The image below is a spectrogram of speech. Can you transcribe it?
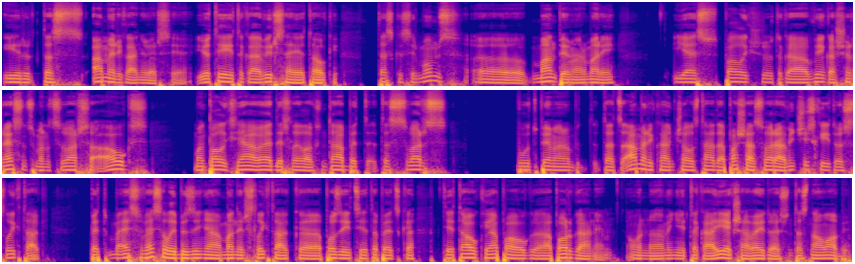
ir tas amerikāņu versija, jo tie ir tā kā virsējie tauki. Tas, kas ir mums, uh, man, piemēram, arī, ja es palikšu kā vienkārši resns, man svars augs, man paliks jā, vēders lielāks un tā, bet tas svars būtu, piemēram, tāds amerikāņu čalis tādā pašā svarā, viņš izskatītos sliktāk. Bet es veselības ziņā man ir sliktāka uh, pozīcija, tāpēc ka tie tauki apauga ap orgāniem, un uh, viņi ir tā kā iekšā veidojas, un tas nav labi.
